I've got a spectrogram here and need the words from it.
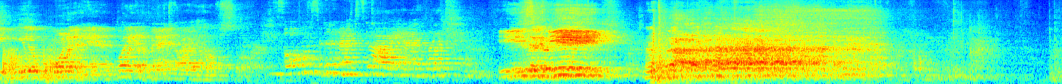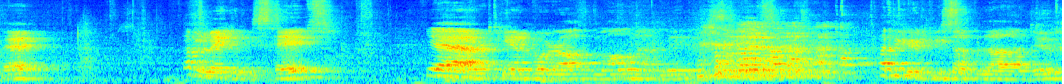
see Neil Moynihan playing a Van Dyke Health story. He's always been a nice guy, and I like him. He's a geek. hey, I've been making these tapes. Yeah, I ripped a camcorder off the mall and I've been making these tapes. I figured it'd be something that I'd do.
